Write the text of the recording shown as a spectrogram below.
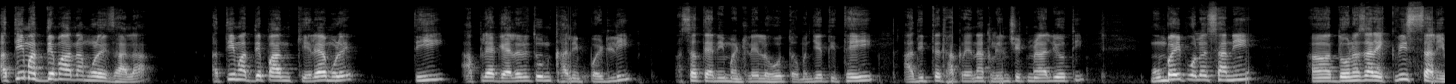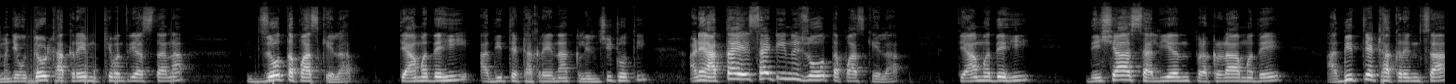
अतिमद्यपानामुळे झाला. अतिमद्यपान केल्यामुळे ती आपल्या गॅलरीतून खाली पडली असं त्यांनी म्हटलेलं होतं. म्हणजे तिथेही आदित्य ठाकरेंना क्लीन चिट मिळाली होती. मुंबई पोलिसांनी दोन हजार एकवीस साली म्हणजे उद्धव ठाकरे मुख्यमंत्री असताना जो तपास केला त्यामध्येही आदित्य ठाकरेंना क्लीन चिट होती. आणि आता एस आय टीने जो तपास केला त्यामध्येही दिशा सालियन प्रकरणामध्ये आदित्य ठाकरेंचा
